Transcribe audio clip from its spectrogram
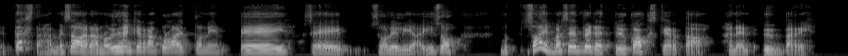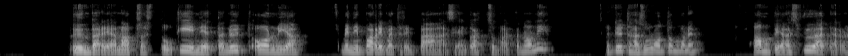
Et tästähän me saadaan. No yhden kerran kun laitto, niin ei, se, ei, se oli liian iso, mutta sain mä sen vedettyä kaksi kertaa hänen ympäri, ympäri ja napsastuu kiinni, että nyt on, ja menin pari metrin päähän siihen katsomaan, että no niin, että nythän sulla on tuommoinen ampiaisvyötärö.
